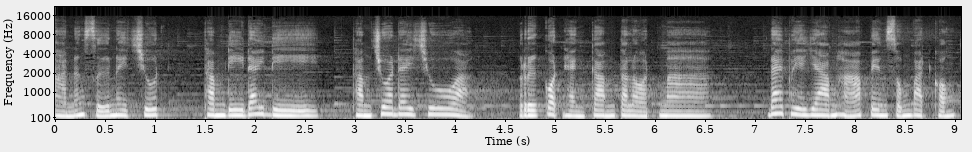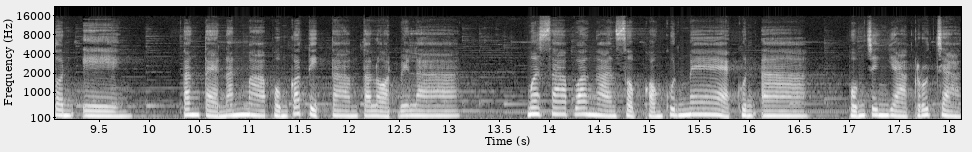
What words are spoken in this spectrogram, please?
อ่านหนังสือในชุดทำดีได้ดีทำชั่วได้ชั่ว หรือกฎแห่งกรรมตลอดมา ได้พยายามหาเป็นสมบัติของตนเอง ตั้งแต่นั้นมาผมก็ติดตามตลอดเวลา เมื่อทราบว่างานศพของคุณแม่ คุณอา ผมจึงอยากรู้จัก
